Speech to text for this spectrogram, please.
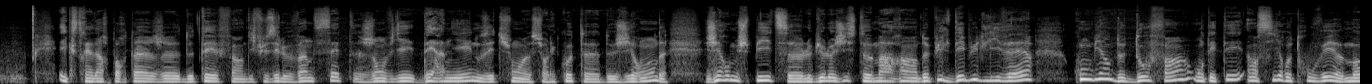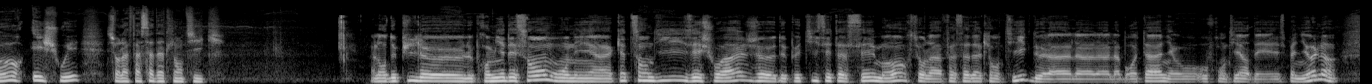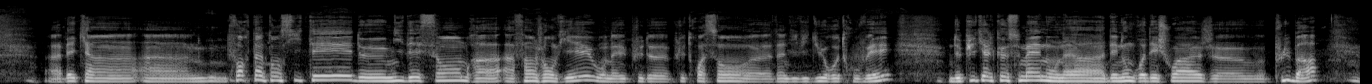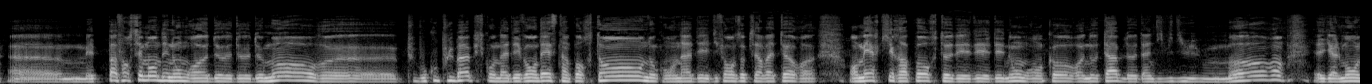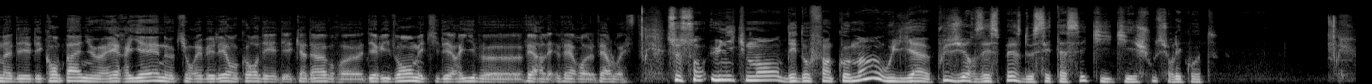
Extrait d'un reportage de TF1 diffusé le 27 janvier dernier. Nous étions euh, sur les côtes de Gironde. Jérôme Spitz, euh, le biologiste marin, depuis le début de l'hiver, combien de dauphins ont été ainsi retrouvés euh, morts, échoués sur la façade atlantique? Alors depuis le, 1er décembre, on est à 410 échouages de petits cétacés morts sur la façade atlantique de la, Bretagne aux, frontières des Espagnols, avec un, une forte intensité de mi-décembre à, fin janvier où on a eu plus de plus de 300 euh, individus retrouvés. Depuis quelques semaines, on a des nombres d'échouages euh, plus bas, euh, mais pas forcément des nombres de morts beaucoup plus bas puisqu'on a des vents d'est importants donc on a des différents observateurs euh, en mer qui rapportent des, nombres encore notables d'individus morts. Également, on a des, campagnes aériennes qui ont révélé encore des, cadavres euh, dérivants, mais qui dérivent euh, vers, l'ouest. Ce sont uniquement des dauphins communs ou il y a plusieurs espèces de cétacés qui échouent sur les côtes?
